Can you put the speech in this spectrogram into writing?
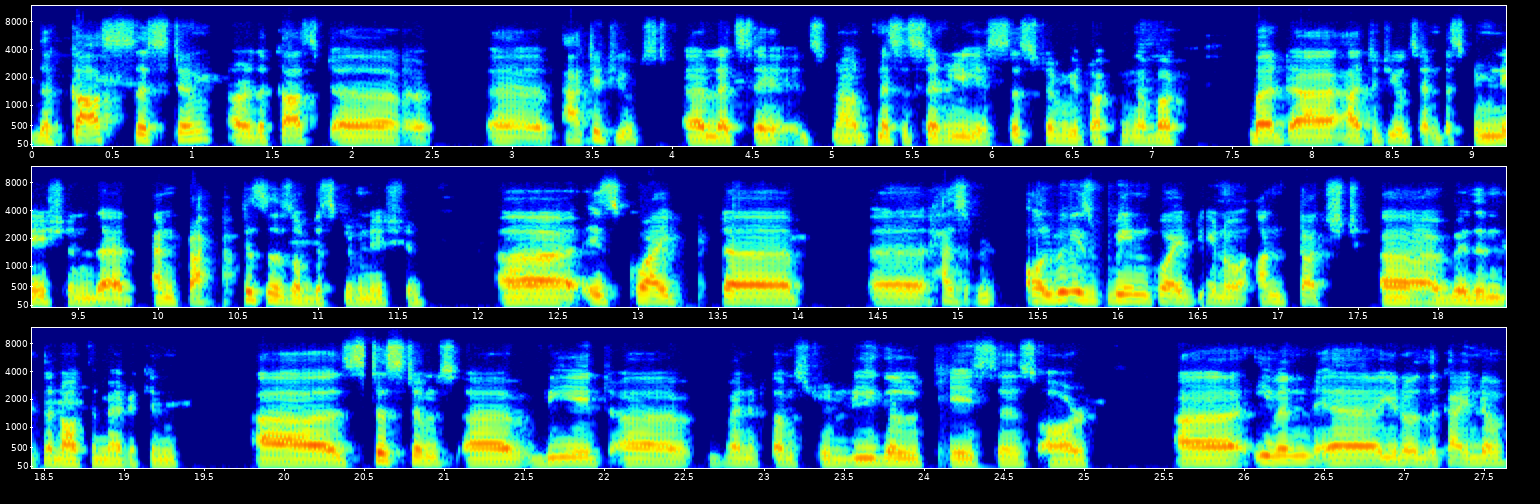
the caste system or the caste uh, attitudes, let's say, it's not necessarily a system we're talking about, but attitudes and discrimination that and practices of discrimination is quite uh, has always been quite you know untouched uh, within the North American uh, systems, uh, be it uh, when it comes to legal cases or uh, even you know the kind of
